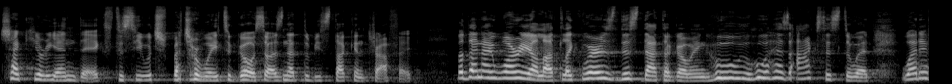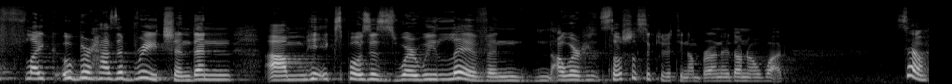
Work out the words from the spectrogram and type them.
check your Yandex to see which better way to go so as not to be stuck in traffic. But then I worry a lot, like where is this data going? Who, who has access to it? What if like Uber has a breach and then um, he exposes where we live and our social security number and I don't know what. So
